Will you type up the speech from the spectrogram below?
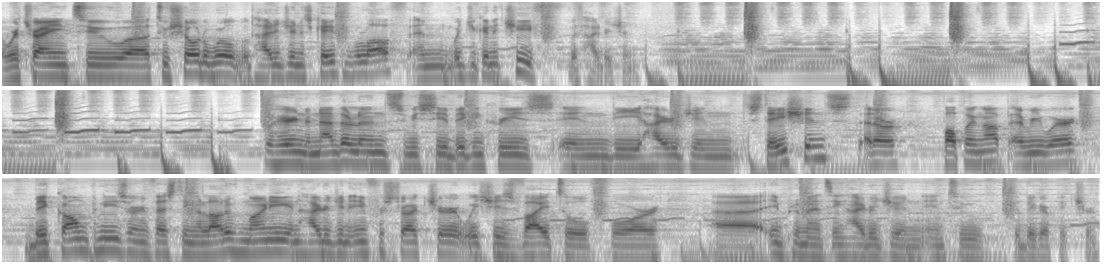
We're trying to, uh, to show the world what hydrogen is capable of and what you can achieve with hydrogen. So here in the Netherlands we see a big increase in the hydrogen stations that are popping up everywhere. Big companies are investing a lot of money in hydrogen infrastructure which is vital for uh, implementing hydrogen into the bigger picture.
